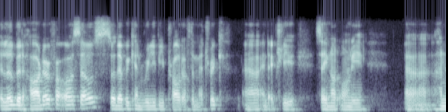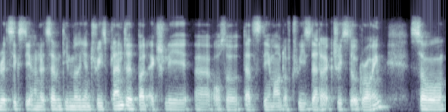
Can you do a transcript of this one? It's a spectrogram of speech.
a little bit harder for ourselves so that we can really be proud of the metric uh, and actually say not only uh, 160, 170 million trees planted, but actually uh, also that's the amount of trees that are actually still growing. So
